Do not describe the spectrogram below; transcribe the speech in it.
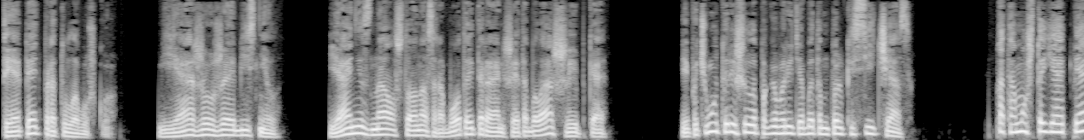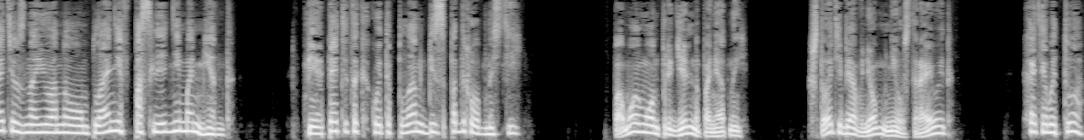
«Ты опять про ту ловушку? Я же уже объяснил. Я не знал, что она сработает раньше, это была ошибка. И почему ты решила поговорить об этом только сейчас?» «Потому что я опять узнаю о новом плане в последний момент. И опять это какой-то план без подробностей. По-моему, он предельно понятный. Что тебя в нем не устраивает? Хотя бы то,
